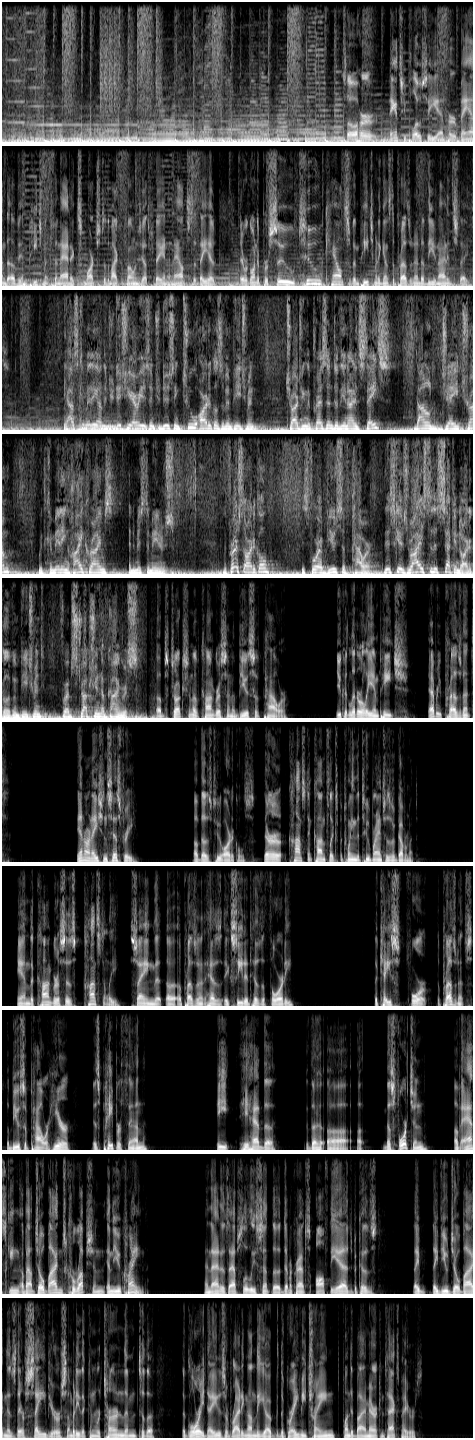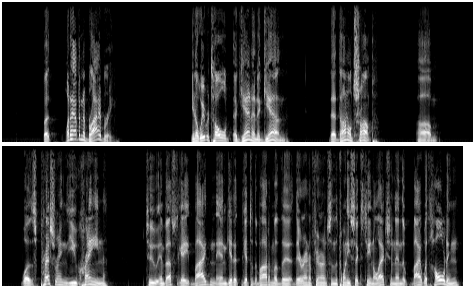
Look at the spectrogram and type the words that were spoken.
So her Nancy Pelosi and her band of impeachment fanatics marched to the microphones yesterday and announced that they had they were going to pursue two counts of impeachment against the president of the United States. The House Committee on the Judiciary is introducing two articles of impeachment charging the president of the United States, Donald J. Trump, with committing high crimes and misdemeanors. The first article is for abuse of power. This gives rise to the second article of impeachment for obstruction of Congress. Obstruction of Congress and abuse of power. You could literally impeach every president in our nation's history of those two articles. There are constant conflicts between the two branches of government. And the Congress is constantly saying that uh, a president has exceeded his authority the case for the president's abuse of power here is paper thin. He he had the the uh, uh, misfortune of asking about Joe Biden's corruption in the Ukraine, and that has absolutely sent the Democrats off the edge because they they view Joe Biden as their savior, somebody that can return them to the the glory days of riding on the uh, the gravy train funded by American taxpayers. What happened to bribery? You know, we were told again and again that Donald Trump um, was pressuring Ukraine to investigate Biden and get it get to the bottom of the their interference in the 2016 election, and the, by withholding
